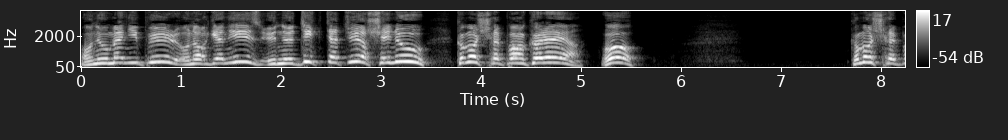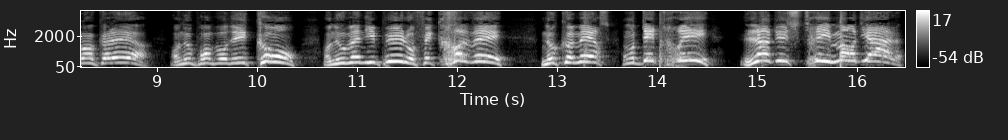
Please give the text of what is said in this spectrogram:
On nous manipule, on organise une dictature chez nous. Comment je serais pas en colère? Oh Comment je serais pas en colère? On nous prend pour des cons, on nous manipule, on fait crever nos commerces, on détruit l'industrie mondiale.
